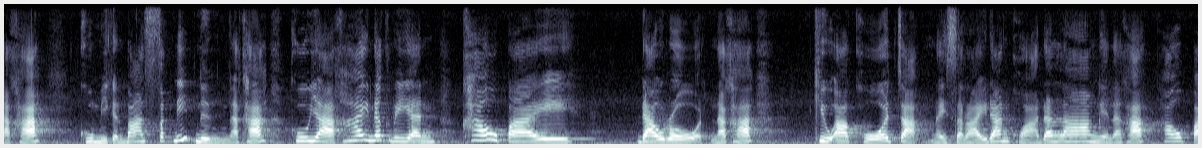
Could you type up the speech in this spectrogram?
นะคะครูมีกันบ้านสักนิดหนึ่งนะคะครูอยากให้นักเรียนเข้าไปดาวน์โหลดนะคะ QR code จากในสไลด์ด้านขวาด้านล่างเนี่ยนะคะ เข้าไป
